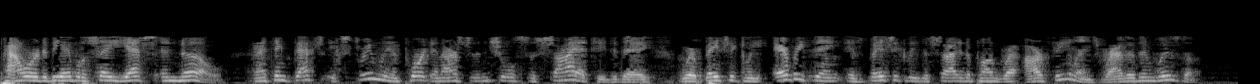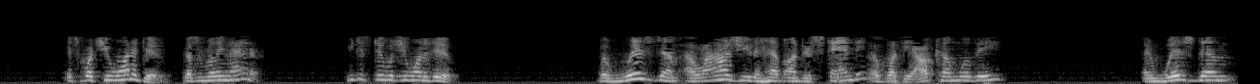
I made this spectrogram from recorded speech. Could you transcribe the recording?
Power to be able to say yes and no. And I think that's extremely important in our sensual society today, where basically everything is basically decided upon our feelings rather than wisdom. It's what you want to do. Doesn't really matter. You just do what you want to do. But wisdom allows you to have understanding of what the outcome will be. And wisdom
